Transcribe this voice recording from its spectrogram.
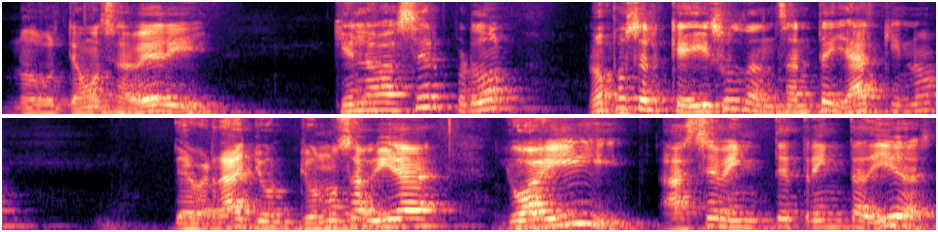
nos volteamos a ver y, ¿quién la va a hacer, perdón? No, pues el que hizo el danzante Yaqui, ¿no? De verdad, yo, yo no sabía, yo ahí, hace 20, 30 días,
